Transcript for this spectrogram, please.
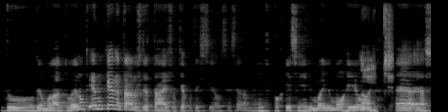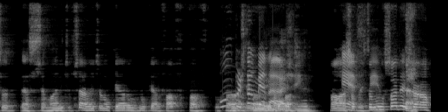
do, do, emulador. Eu não, eu não quero entrar nos detalhes do que aconteceu, sinceramente, porque assim, ele, ele morreu é, essa, essa semana e, tipo, sinceramente, eu não quero, não quero falar. Vamos prestar homenagem. Falar sobre isso. Então, vamos só deixar é.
